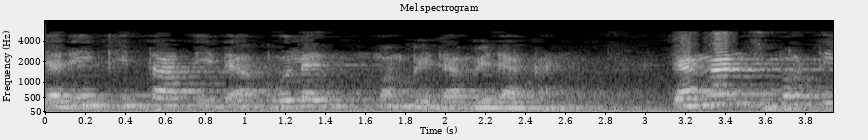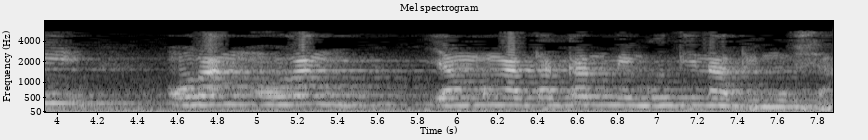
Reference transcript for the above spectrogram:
Jadi kita tidak boleh membeda-bedakan. Jangan seperti orang-orang yang mengatakan mengikuti Nabi Musa.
